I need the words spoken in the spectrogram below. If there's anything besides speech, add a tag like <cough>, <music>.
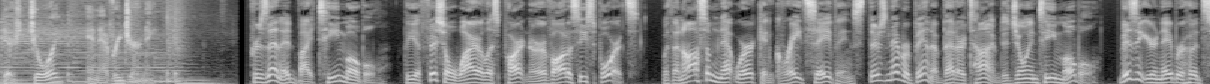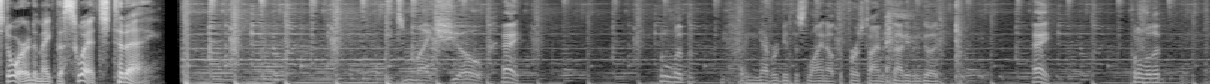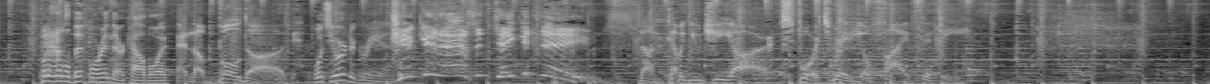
there's joy in every journey. Presented by T Mobile, the official wireless partner of Audacy Sports. With an awesome network and great savings, there's never been a better time to join T Mobile. Visit your neighborhood store to make the switch today. It's Mike Show. Hey, put a little. I never get this line out the first time. It's not even good. Hey, put a little. Put a little bit more in there, cowboy. And the Bulldog. What's your degree in? Kicking ass and taking names. On WGR Sports Radio 550.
